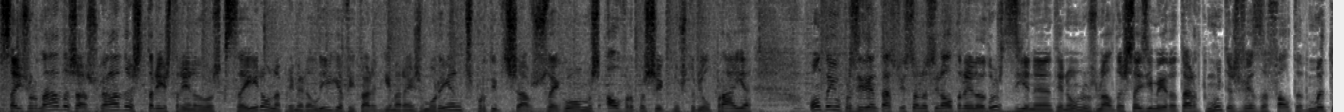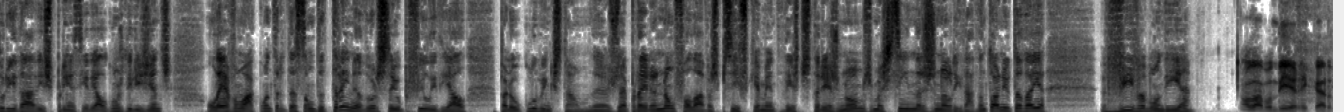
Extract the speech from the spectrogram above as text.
Seis jornadas já jogadas, três treinadores que saíram na Primeira Liga, Vitória de Guimarães Moreno, Desportivo de Chaves José Gomes, Álvaro Pacheco do Estoril Praia. Ontem o Presidente da Associação Nacional de Treinadores dizia na Antena 1, no jornal das seis e meia da tarde, que muitas vezes a falta de maturidade e experiência de alguns dirigentes levam à contratação de treinadores sem o perfil ideal para o clube em questão. José Pereira não falava especificamente destes três nomes, mas sim na generalidade. António Tadeia, viva, bom dia. Olá, bom dia, Ricardo.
